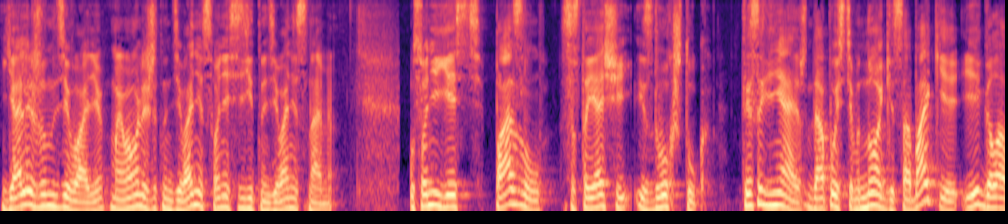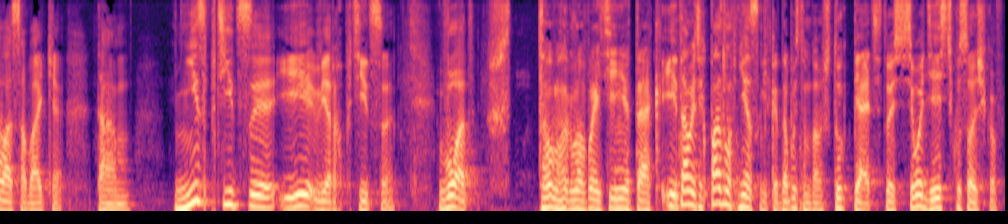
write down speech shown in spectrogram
Я лежу на диване, моя мама лежит на диване, Соня сидит на диване с нами. У Сони есть пазл, состоящий из двух штук. Ты соединяешь, допустим, ноги собаки и голова собаки. Там низ птицы и верх птицы. Вот. Что могло пойти не так? И там этих пазлов несколько, допустим, там штук 5, то есть всего 10 кусочков.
